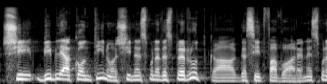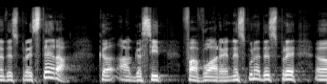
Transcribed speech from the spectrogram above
și Biblia continuă și ne spune despre Rut că a găsit favoare, ne spune despre Stera că a găsit favoare, ne spune despre uh,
